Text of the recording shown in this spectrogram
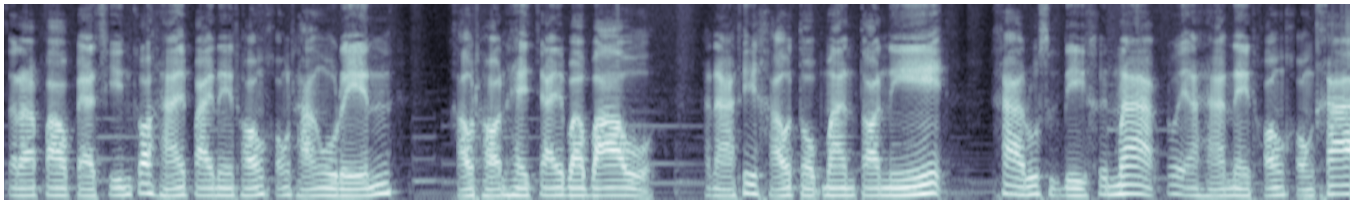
ซาลาเปาแปดชิ้นก็หายไปในท้องของถังอุเรนเขาถอนหายใจเบาๆขณะที่เขาตบมันตอนนี้ข้ารู้สึกดีขึ้นมากด้วยอาหารในท้องของข้า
